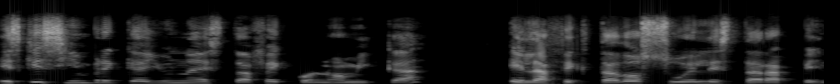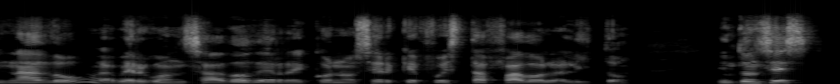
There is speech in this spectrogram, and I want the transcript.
es que siempre que hay una estafa económica, el afectado suele estar apenado, avergonzado de reconocer que fue estafado Lalito. Entonces,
